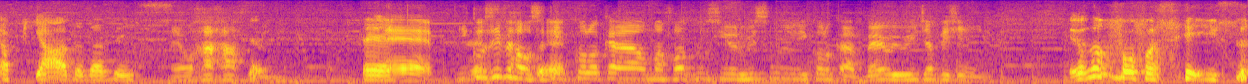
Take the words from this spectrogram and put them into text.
a piada da vez. É o haha. É, É, Inclusive, Raul, você É. tem que colocar uma foto do Sr. Wilson e colocar Very Weird AVGN. eu não vou fazer isso.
